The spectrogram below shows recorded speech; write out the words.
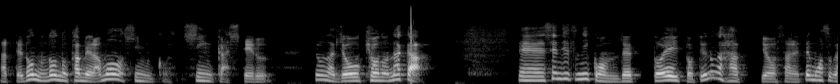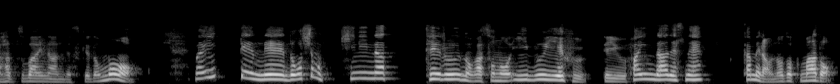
あって、どんどんどんどんカメラも進化進化しているような状況の中、えー先日ニコン Z8 っていうのが発表されて、もうすぐ発売なんですけども、まあ、一点ね、どうしても気になってるのがその EVF っていうファインダーですね。カメラを覗く窓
